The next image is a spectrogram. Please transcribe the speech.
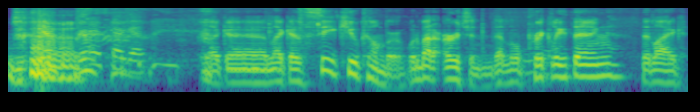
Let's go go. Like a like a sea cucumber. What about an urchin? That little prickly thing that like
